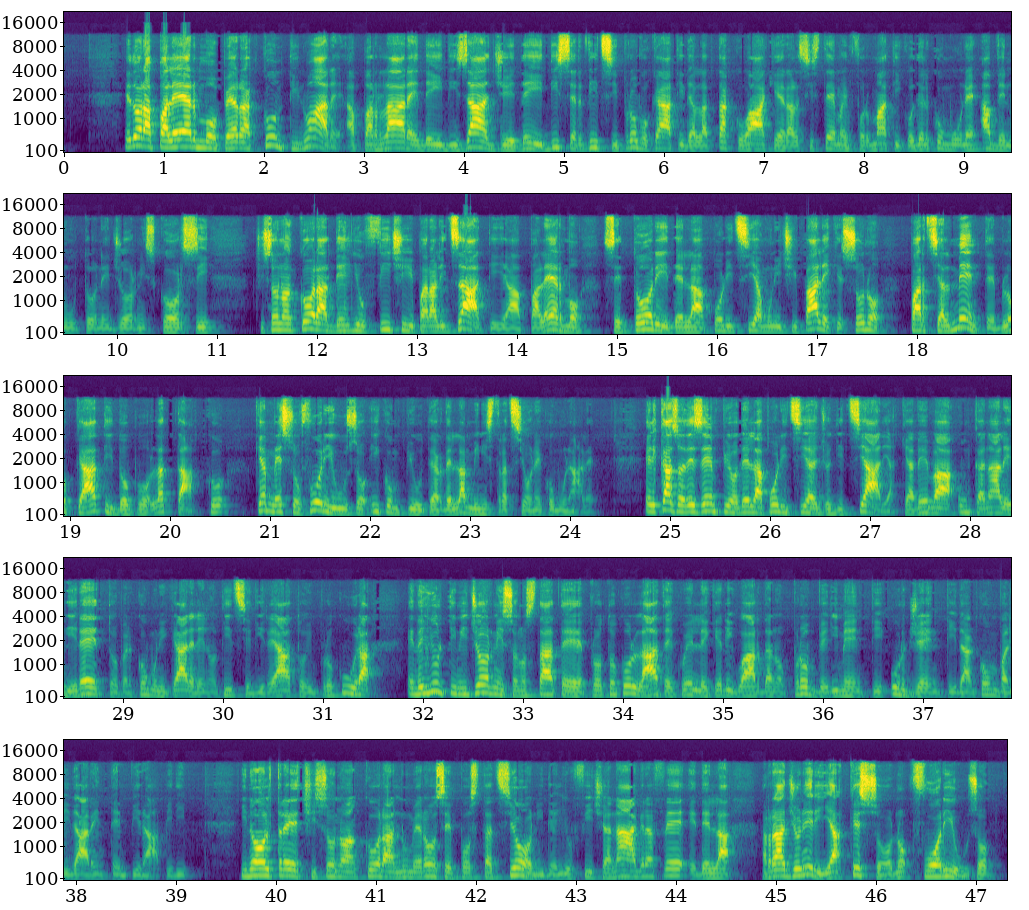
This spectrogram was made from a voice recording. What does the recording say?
Ed ora a Palermo per continuare a parlare dei disagi e dei disservizi provocati dall'attacco hacker al sistema informatico del comune avvenuto nei giorni scorsi. Ci sono ancora degli uffici paralizzati a Palermo, settori della polizia municipale che sono parzialmente bloccati dopo l'attacco che ha messo fuori uso i computer dell'amministrazione comunale. È il caso ad esempio della polizia giudiziaria che aveva un canale diretto per comunicare le notizie di reato in procura e negli ultimi giorni sono state protocollate quelle che riguardano provvedimenti urgenti da convalidare in tempi rapidi. Inoltre ci sono ancora numerose postazioni degli uffici anagrafe e della ragioneria che sono fuori uso.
